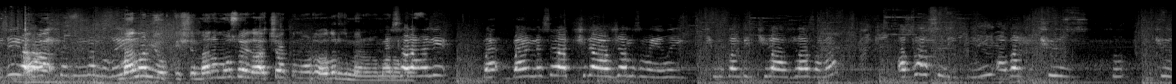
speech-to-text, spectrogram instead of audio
Bir de yavaşladığından dolayı Manam yoktu işte. Manam olsaydı açacaktım orada alırdım ben onu manamı. mesela hani ben, ben mesela kilo alacağım zaman ya da ikimizden bir kilo alacağı zaman atarsın bitkinliği adam 200 hı- 200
